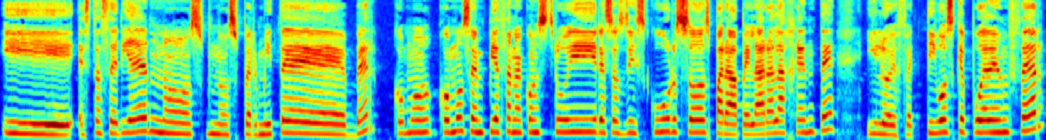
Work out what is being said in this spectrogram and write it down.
y esta serie nos, nos permite ver cómo, cómo se empiezan a construir esos discursos para apelar a la gente y lo efectivos que pueden ser,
